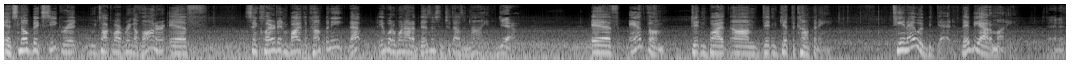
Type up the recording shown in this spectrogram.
it's no big secret. We talk about Ring of Honor. If Sinclair didn't buy the company, that it would have went out of business in 2009. Yeah. If Anthem didn't buy, um, didn't get the company, TNA would be dead. They'd be out of money. And if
